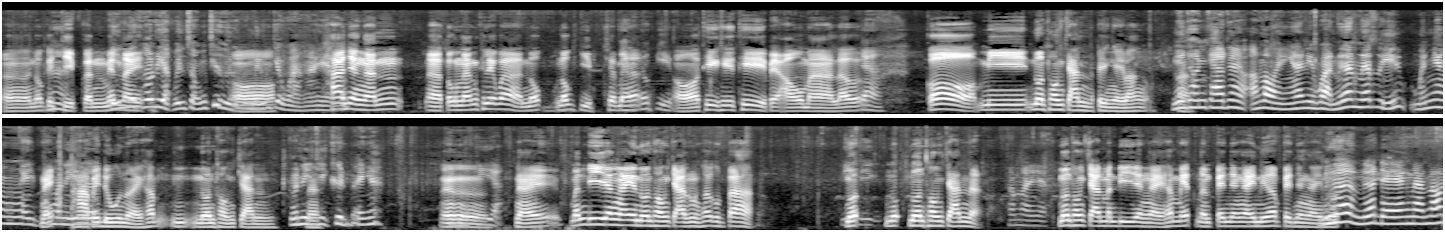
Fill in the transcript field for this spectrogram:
เออนกกระจิบกันเม็ดในทีเขาเรียกเป็นสองชื่ออ๋อไม่รู้จะว่าไงอะ ถ้าอย่างนั้นอ่าตรงนั้นเขาเรียกว่านกนกหยิบใช่ไหมฮะนกหยิบ อ๋อที่ที่ที่ไปเอามาแล้ว จ้า ก็มีนวลทองจันทร์เป็นไงบ้างเนื้อทอนชาเนี่ยอร่อยไงนี่ว่าเนื้อเนื้อสีเหมือนยังไอ้พไหนวกมันนี้พาเลไปยดูหน่อยครับ นวลทองจันทร์ตัวนี้นะที่ขึ้นไปไงเออที่อะไหน มันดียังไงนวลทองจันทร์ครับคุณป้านวลนี่นวลนวลทองจันทร์น่ะ ทำไมอะนวลทองจันทร์มันดียังไงฮะเม็ดมันเป็นยังไงเนื้อเป็นยังไงเนื้อเนื้อแดงนะเนาะ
